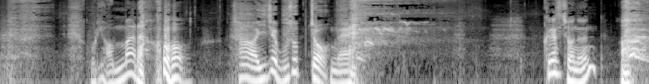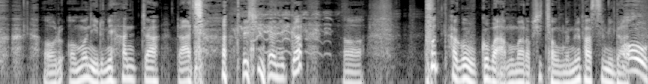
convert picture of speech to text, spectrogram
우리 엄마라고 자, 이제 무섭죠? 네. 그래서 저는 어, 어머니 이름이 한자 라자 대신하니까 어, 풋 하고 웃고 뭐 아무 말 없이 정면을 봤습니다. 어우,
